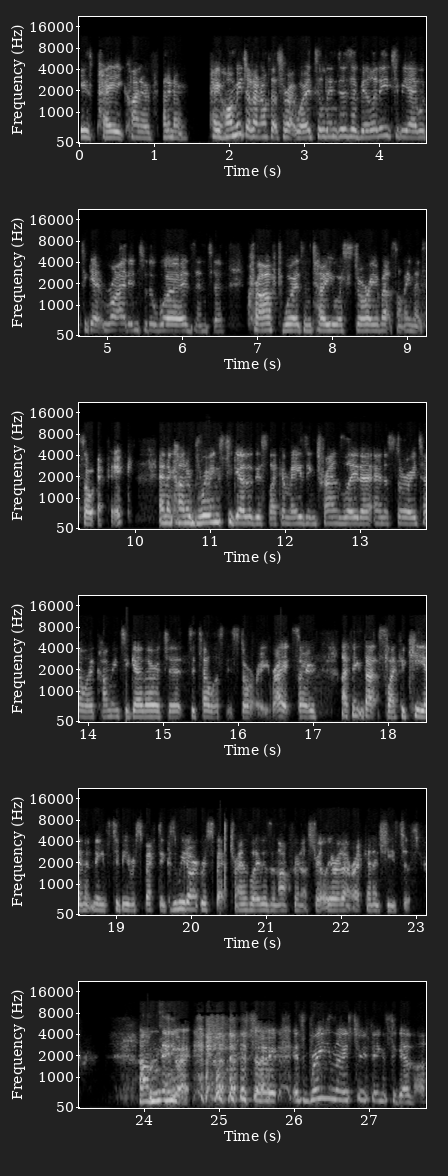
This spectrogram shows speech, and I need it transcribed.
is pay kind of I don't know pay homage. I don't know if that's the right word to Linda's ability to be able to get right into the words and to craft words and tell you a story about something that's so epic. And it kind of brings together this like amazing translator and a storyteller coming together to, to tell us this story, right? So I think that's like a key and it needs to be respected because we don't respect translators enough in Australia, I don't reckon. And she's just um, anyway, so it's bringing those two things together.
